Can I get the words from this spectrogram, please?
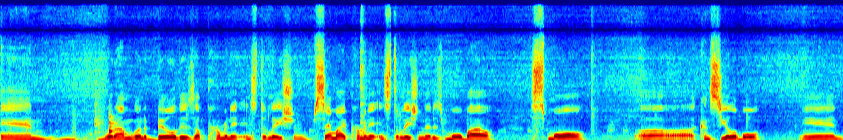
And what I'm going to build is a permanent installation, semi-permanent installation that is mobile, small, uh, concealable, and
